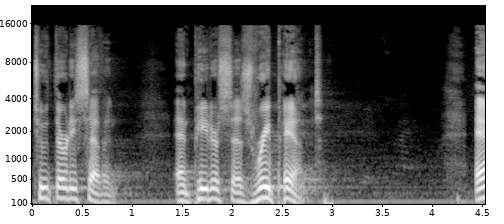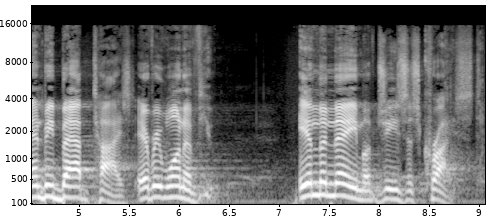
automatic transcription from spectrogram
237. And Peter says, Repent and be baptized, every one of you, in the name of Jesus Christ,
